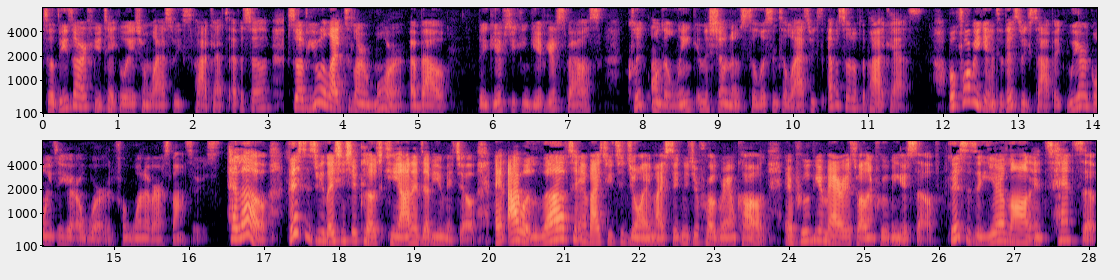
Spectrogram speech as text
So these are a few takeaways from last week's podcast episode. So if you would like to learn more about the gifts you can give your spouse, click on the link in the show notes to listen to last week's episode of the podcast. Before we get into this week's topic, we are going to hear a word from one of our sponsors. Hello, this is relationship coach Kiana W. Mitchell, and I would love to invite you to join my signature program called Improve Your Marriage While Improving Yourself. This is a year long intensive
